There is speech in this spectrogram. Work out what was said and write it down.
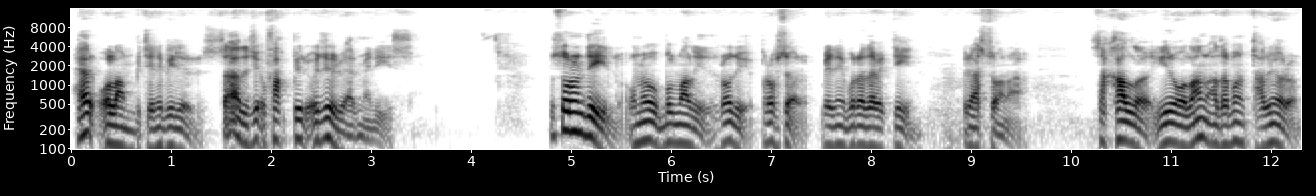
her olan biteni bilir. Sadece ufak bir ödül vermeliyiz. Bu sorun değil. Onu bulmalıyız. Rodi, profesör, beni burada bekleyin. Biraz sonra. Sakallı, iri olan adamı tanıyorum.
